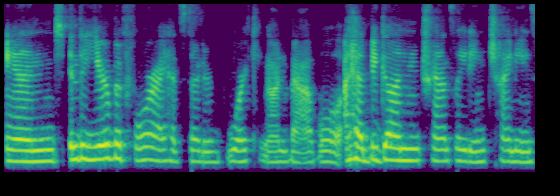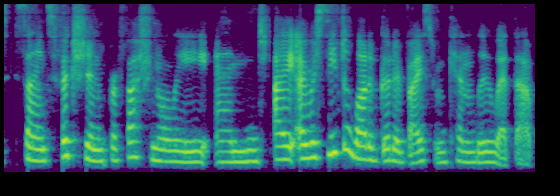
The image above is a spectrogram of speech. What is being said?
And in the year before I had started working on Babel, I had begun translating Chinese science fiction professionally. And I, I received a lot of good advice from Ken Liu at that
